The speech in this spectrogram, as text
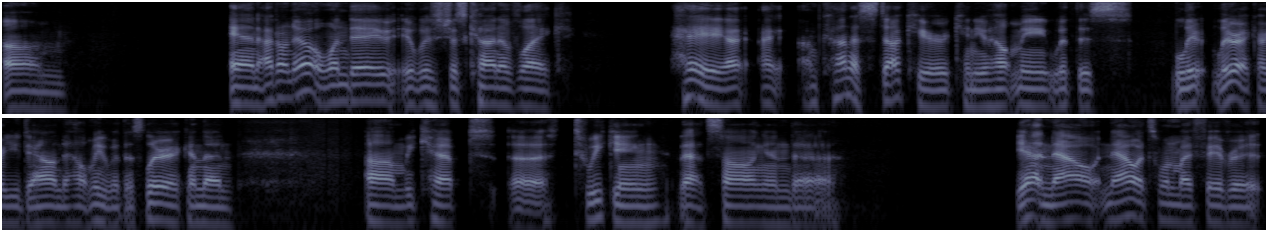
Um, and I don't know, one day it was just kind of like, "Hey, I, I I'm kind of stuck here. Can you help me with this ly- lyric? Are you down to help me with this lyric?" And then um, we kept uh, tweaking that song, and uh, yeah, now now it's one of my favorite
